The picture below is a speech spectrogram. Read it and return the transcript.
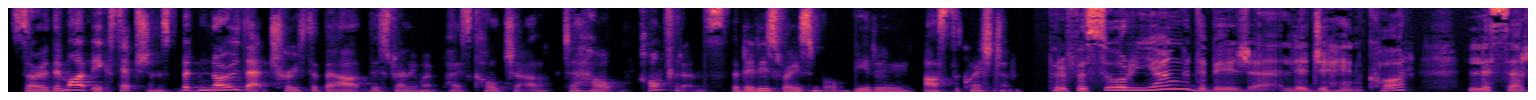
So there might be exceptions, but know that truth about the Australian workplace culture to help confidence that it is reasonable for you to ask the question. پروفسور ینگ دبیجه لجهن کار لسر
